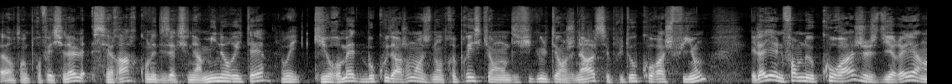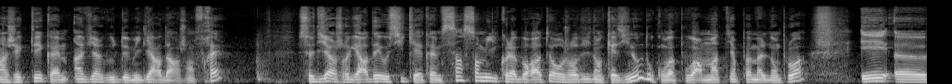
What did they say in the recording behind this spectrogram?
euh, en tant que professionnel, c'est rare qu'on ait des actionnaires minoritaires qui remettent beaucoup d'argent dans une entreprise qui est en difficulté. En général, c'est plutôt courage Fillon. Et là, il y a une forme de courage, je dirais, à injecter quand même 1,2 milliard d'argent frais se dire, je regardais aussi qu'il y a quand même 500 000 collaborateurs aujourd'hui dans Casino, donc on va pouvoir maintenir pas mal d'emplois. Et euh,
